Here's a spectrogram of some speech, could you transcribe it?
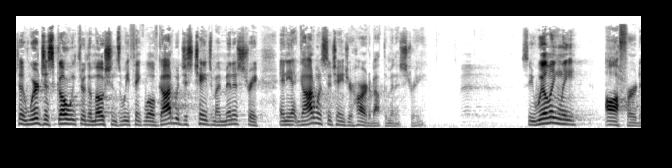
to we're just going through the motions, we think, well, if God would just change my ministry, and yet God wants to change your heart about the ministry. See, willingly offered,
